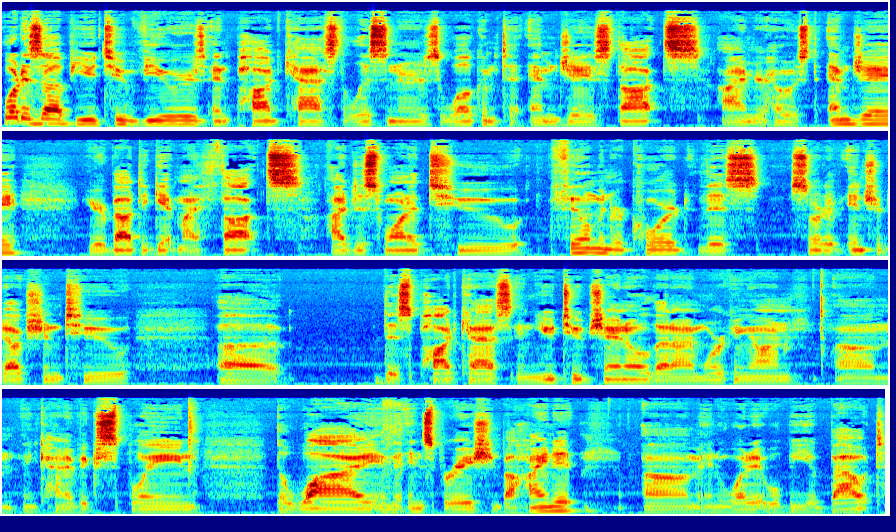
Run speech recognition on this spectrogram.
What is up, YouTube viewers and podcast listeners? Welcome to MJ's Thoughts. I'm your host, MJ. You're about to get my thoughts. I just wanted to film and record this sort of introduction to uh, this podcast and YouTube channel that I'm working on um, and kind of explain the why and the inspiration behind it um, and what it will be about.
